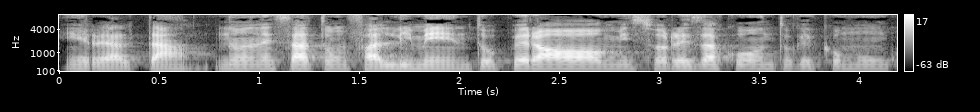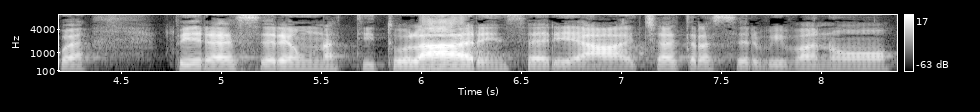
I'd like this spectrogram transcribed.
in realtà, non è stato un fallimento, però mi sono resa conto che comunque per essere una titolare in Serie A, eccetera, servivano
